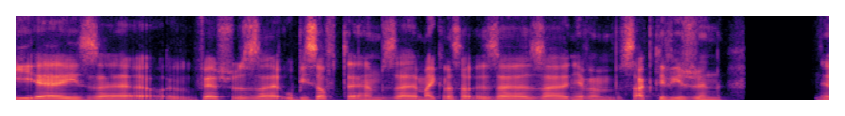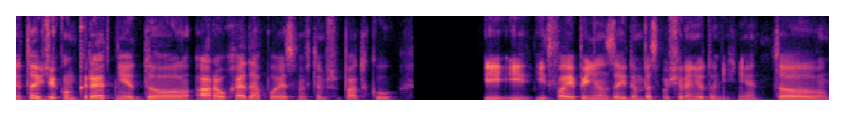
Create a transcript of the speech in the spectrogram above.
EA, z, wiesz, z Ubisoftem, z Microsoft, z, z, nie wiem, z Activision. To idzie konkretnie do Arrowheada, powiedzmy w tym przypadku, i, i, i twoje pieniądze idą bezpośrednio do nich, nie? To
